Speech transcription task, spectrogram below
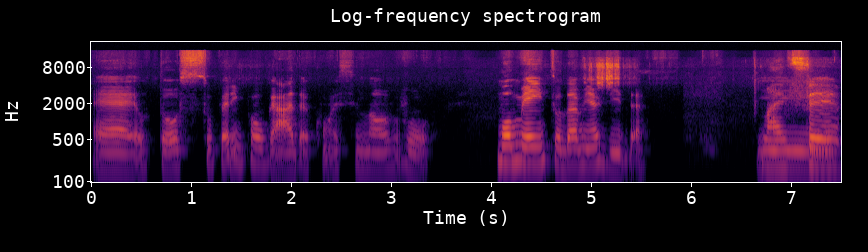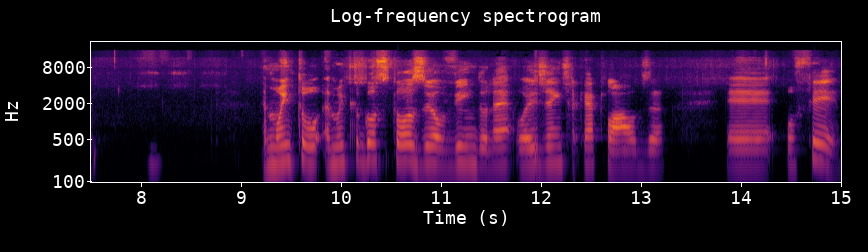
é, eu estou super empolgada com esse novo momento da minha vida. Mas, e... Fê, é muito, é muito gostoso ir ouvindo, né? Oi, gente, aqui é a Cláudia. É, ô Fê,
